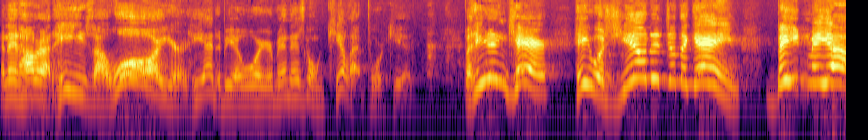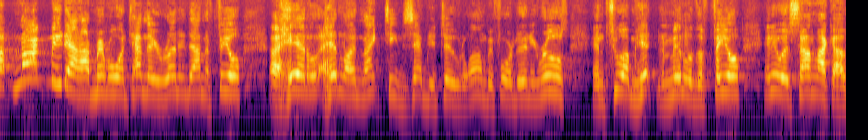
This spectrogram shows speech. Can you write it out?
and they'd holler out, He's a warrior. He had to be a warrior, man. They was going to kill that poor kid. But he didn't care. He was yielded to the game, beat me up, knocked me down. I remember one time they were running down the field, ahead in 1972, long before there were any rules, and two of them hit in the middle of the field, and it would sound like a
